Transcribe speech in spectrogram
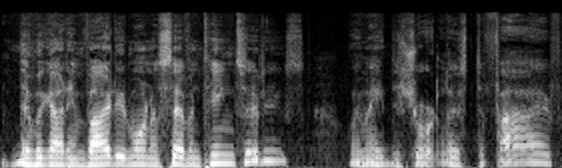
then we got invited one of 17 cities. We made the short list to five.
